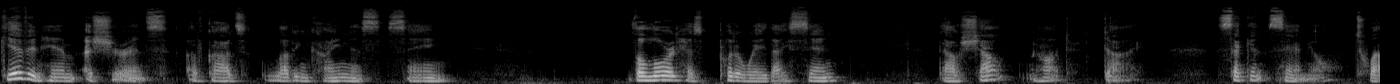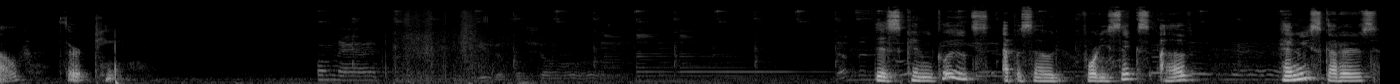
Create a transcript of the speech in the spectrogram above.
given him assurance of God's loving kindness, saying, The Lord has put away thy sin, thou shalt not die. 2 Samuel 12 13. This concludes episode 46 of Henry Scudder's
